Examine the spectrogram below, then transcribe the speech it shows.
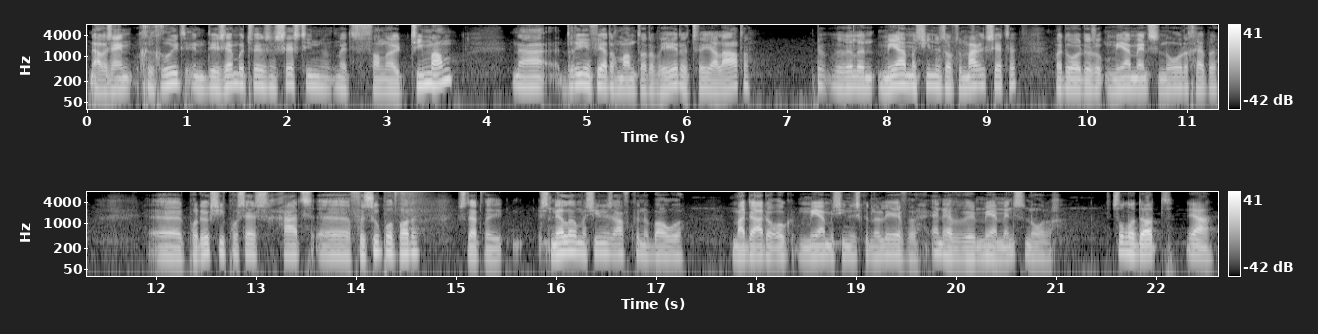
Nou, we zijn gegroeid in december 2016 met vanuit 10 man naar 43 man tot op heden, twee jaar later. We willen meer machines op de markt zetten, waardoor we dus ook meer mensen nodig hebben. Uh, het productieproces gaat uh, versoepeld worden, zodat we sneller machines af kunnen bouwen, maar daardoor ook meer machines kunnen leveren. En dan hebben we meer mensen nodig. Zonder dat ja,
